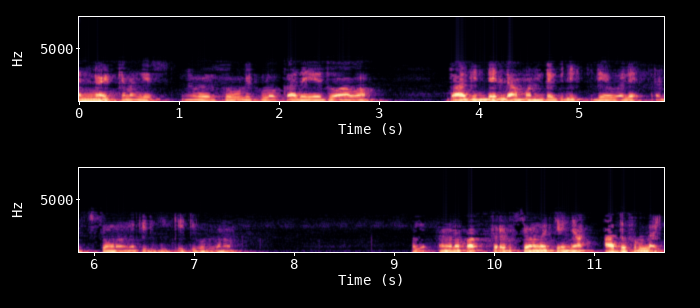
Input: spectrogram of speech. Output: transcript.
തന്നെ വെക്കണം ഗേസ് നിങ്ങളൊരു സോളിഡ് ബ്ലോക്ക് അതേതും ആവാം. ഇത് അതിന്റെ എല്ലാം ഉണ്ടെങ്കിൽ ഇതേപോലെ റെഡ് സ്റ്റോൺ ഒന്ന് തിരികെ കയറ്റി കൊടുക്കണം. ഓക്കെ അങ്ങനെ പത്ത് റെഡ് സ്റ്റോൺ വെച്ച് കഴിഞ്ഞാൽ അത് ഫുള്ളായി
